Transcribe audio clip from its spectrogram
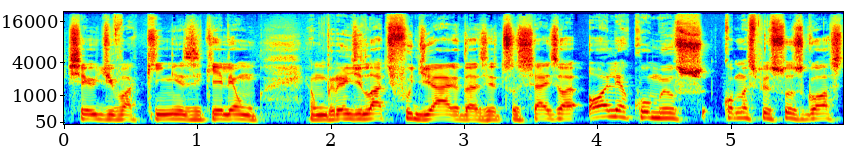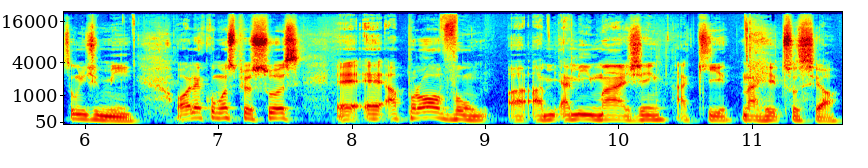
cheio de vaquinhas e que ele é um, é um grande latifundiário das redes sociais. Olha como, eu, como as pessoas gostam de mim. Olha como as pessoas é, é, aprovam a, a a, minha imagem aqui na rede social?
